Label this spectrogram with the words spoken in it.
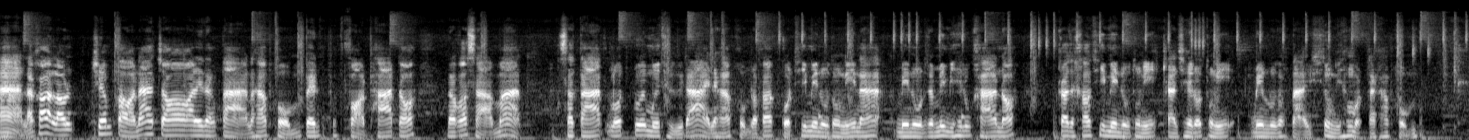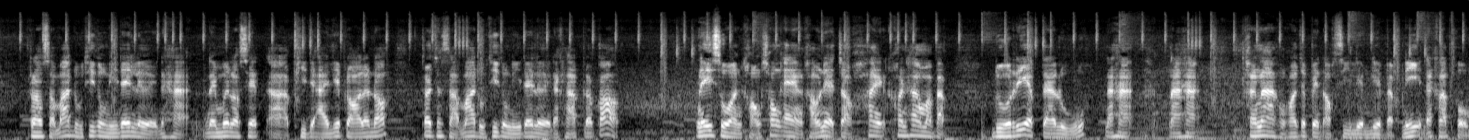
อ่าแล้วก็เราเชื่อมต่อหน้าจออะไรต่างๆนะครับผมเป็น Ford Pass เนาะเราก็สามารถสตาร์ทรถด้วยมือถือได้นะครับผมแล้วก็กดที่เมนูตรงนี้นะ เมนูจะไม่มีให้ลูกค้าเนาะก็จะเข้าที่เมนูตรงนี้การใช้รถตรงนี้เมนูต่างๆอยู่ที่ตรงนี้ทั้งหมดนะครับผมเราสามารถดูที่ตรงนี้ได้เลยนะฮะในเมื่อเราเซตอ่า PDI เรียบร้อยแล้วเนาะก็จะสามารถดูที่ตรงนี้ได้เลยนะครับ แล้วก็ ในส่วนของช่องแอร์ของเขาเนี่ยจะให้ค่อนข้างมาแบบดูเรียบแต่หรูนะฮะนะฮะข้างหน้าของเขาจะเป็นออกสี่เหลี่ยมๆแบบนี้นะครับ ผม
